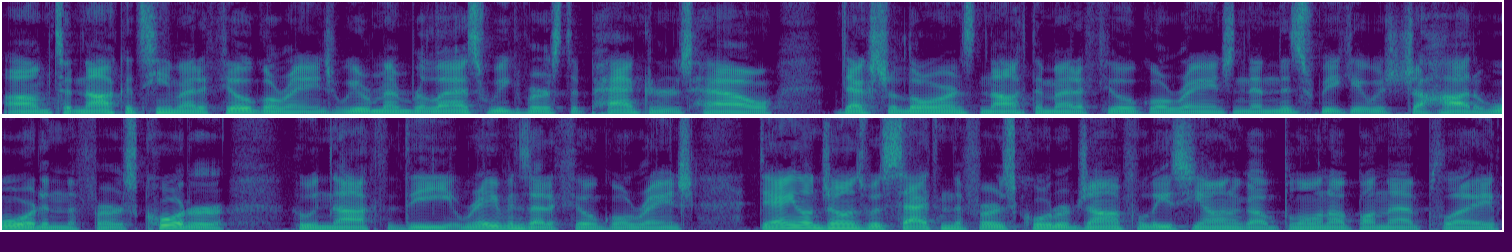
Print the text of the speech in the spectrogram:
um, to knock a team out of field goal range. We remember last week versus the Packers how Dexter Lawrence knocked them out of field goal range, and then this week it was Jihad Ward in the first quarter who knocked the Ravens out of field goal range. Daniel Jones was sacked in the first quarter. Jon Feliciano got blown up on that play.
